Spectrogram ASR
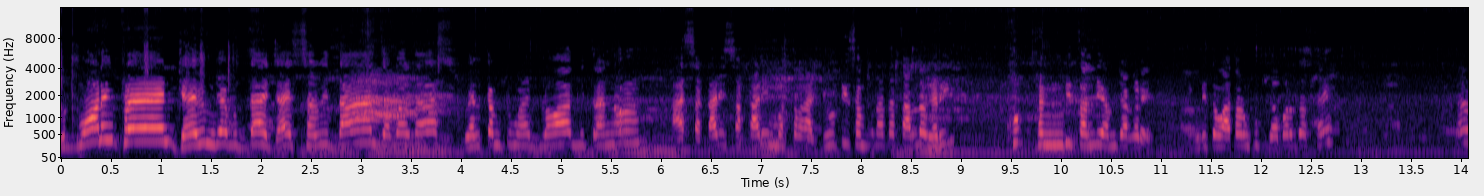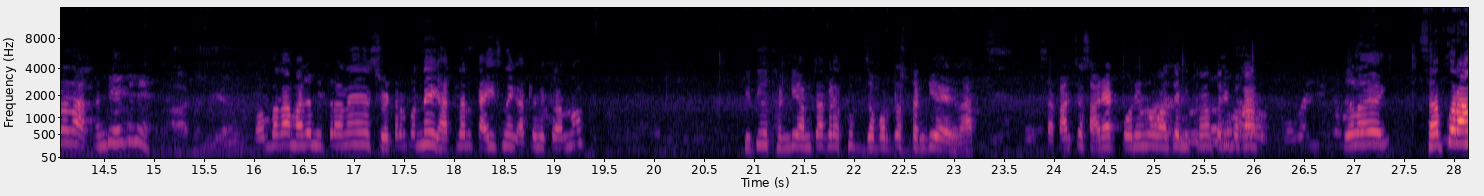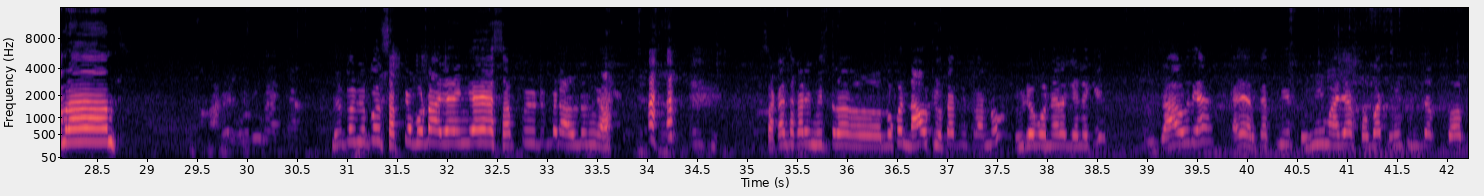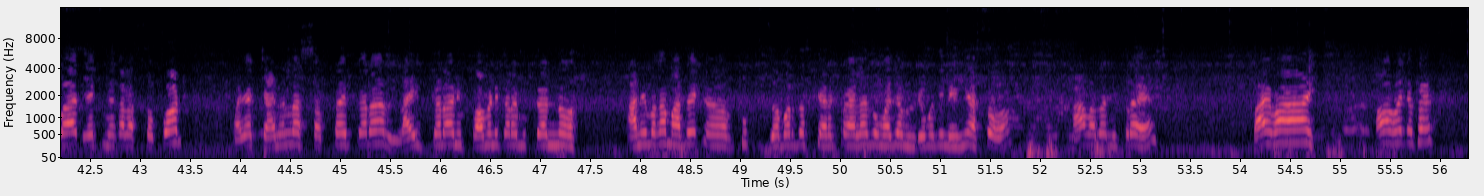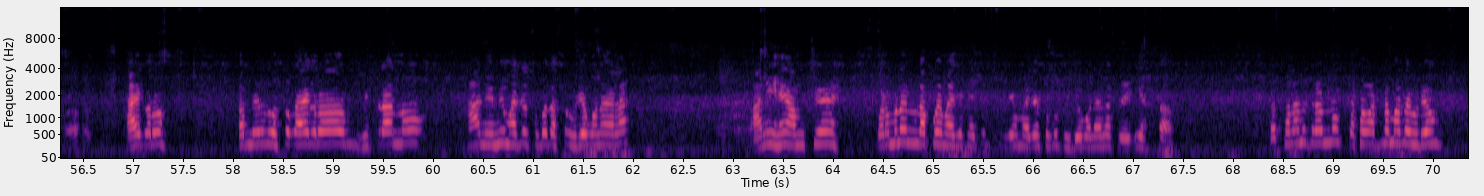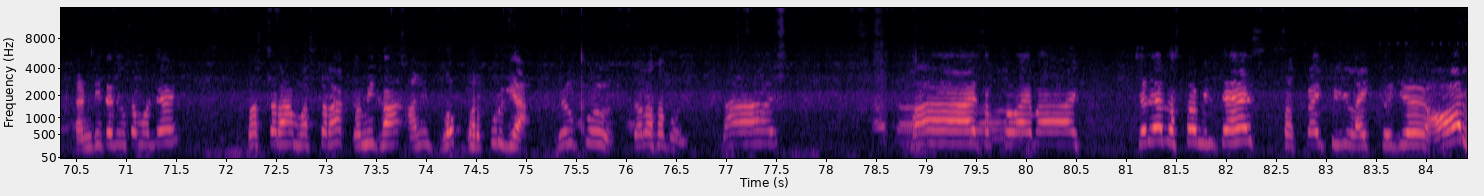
Good morning friend जय भीम जय बुद्धा जय संविधान. जबरदस्त. वेलकम टू माय ब्लॉग मित्रांनो. आज सकाळी सकाळी मस्त ड्युटी संपून आता चाललो घरी. खूप थंडी चालली आमच्याकडे. थंडीचं वातावरण खूप जबरदस्त आहे. ना दादा थंडी आहे की नाही? पण बघा माझ्या मित्राने स्वेटर पण नाही घातलं आणि काहीच नाही घातलं मित्रांनो. किती थंडी आमच्याकडे खूप जबरदस्त थंडी आहे. रात सकाळचे साडेआठ पोणे नऊ वाजले मित्रांनो तरी बघा. चलो सबको राम राम. बिल्कुल बिल्कुल सबके फोटो आ जाएंगे सबको यूट्यूब पे डाल दूंगा। सकाळी सकाळी मित्र लोक नाव ठेवतात मित्रांनो व्हिडिओ बनवायला गेले की जाऊ द्या काही हरकत नाही. तुम्ही माझ्यासोबत मी तुमच्यासोबत एकमेकाला सपोर्ट माझ्या चॅनलला सबस्क्राईब करा लाईक करा आणि कॉमेंट करा मित्रांनो. आणि बघा माझा एक खूप जबरदस्त कॅरेक्टर आला जो माझ्या व्हिडिओमध्ये नेहमी असतो. हा माझा मित्र आहे. बाय बाय हा भाई कसं आहे? हाय करो. सब मेरे दोस्तों काय करो? मित्रांनो हा नेहमी माझ्यासोबत असतो व्हिडिओ बनवायला. आणि हे आमचे परमनंट लोक आहे माझे काहीतरी. जे माझ्यासोबत व्हिडिओ बनवायला रेडी असतात. तर चला मित्रांनो कसा वाटला माझा व्हिडिओ थंडीच्या दिवसामध्ये स्वस्त राहा मस्त राहा कमी खा आणि झोप भरपूर घ्या. बिलकुल. चला सपोज. बाय बाय सबको. बाय बाय चलिए दोस्तों मिलते हैं. सब्सक्राइब कीजिए लाइक कीजिए और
